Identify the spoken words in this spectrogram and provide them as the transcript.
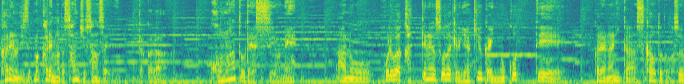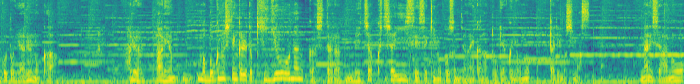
彼の人生、まあ、彼まだ33歳だから、この後ですよね。あの、これは勝手な予想だけど、野球界に残って、彼は何かスカウトとかそういうことをやるのか。あるいはあれは、まあ、僕の視点から言うと起業なんかしたらめちゃくちゃいい成績残すんじゃないかなと逆に思ったりもします。何せあの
